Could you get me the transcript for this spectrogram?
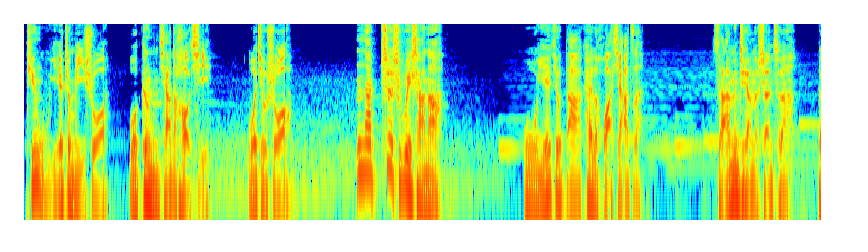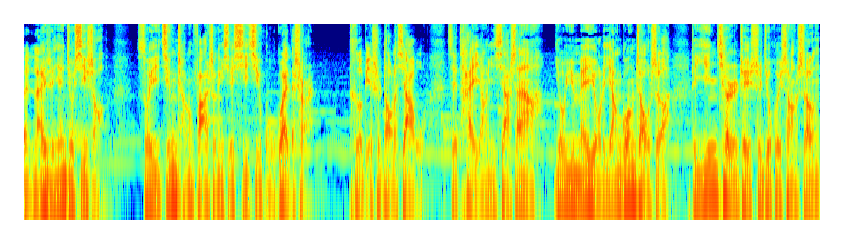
听五爷这么一说，我更加的好奇，我就说：“那这是为啥呢？”五爷就打开了话匣子。咱们这样的山村啊，本来人烟就稀少，所以经常发生一些稀奇古怪的事儿。特别是到了下午，这太阳一下山啊，由于没有了阳光照射，这阴气儿这时就会上升，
